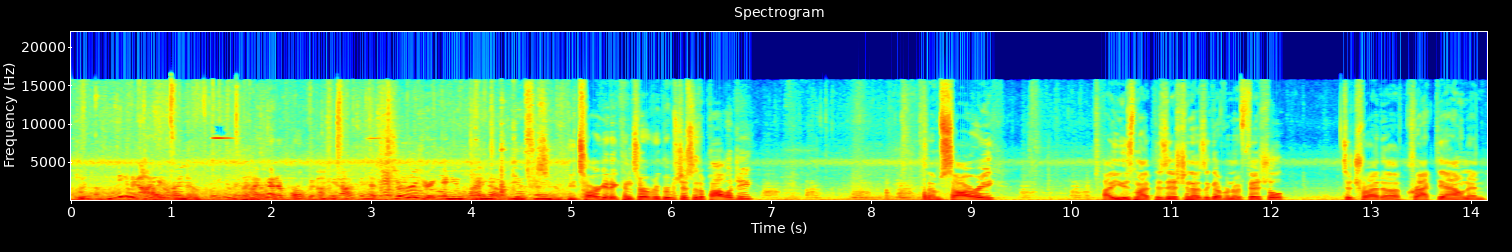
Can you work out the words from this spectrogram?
I, I know. I kind of broke it. I mean, I could have surgery. Can you? I know. Yes, I know. You targeted conservative groups. Just an apology. So I'm sorry. I used my position as a government official to try to crack down and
